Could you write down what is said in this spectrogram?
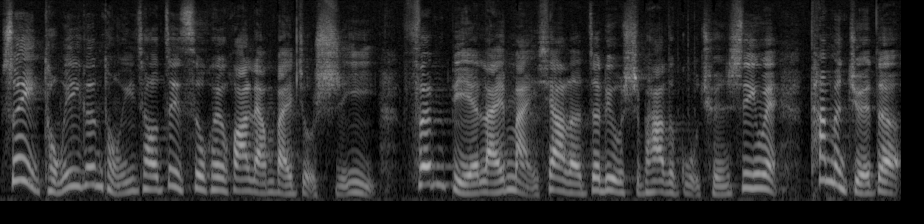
所以统一跟统一超这次会花两百九十亿，分别来买下了这六十趴的股权，是因为他们觉得。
